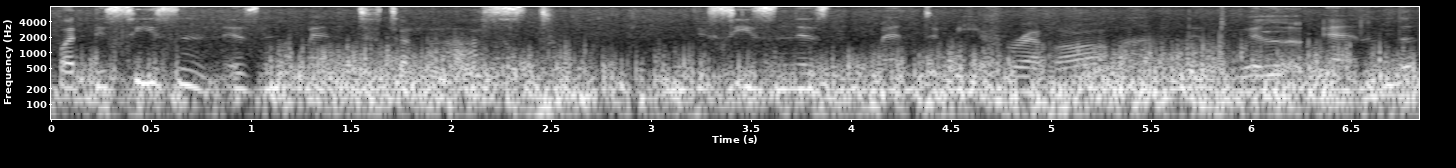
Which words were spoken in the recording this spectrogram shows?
But the season isn't meant to last, the season isn't meant to be forever, and it will end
